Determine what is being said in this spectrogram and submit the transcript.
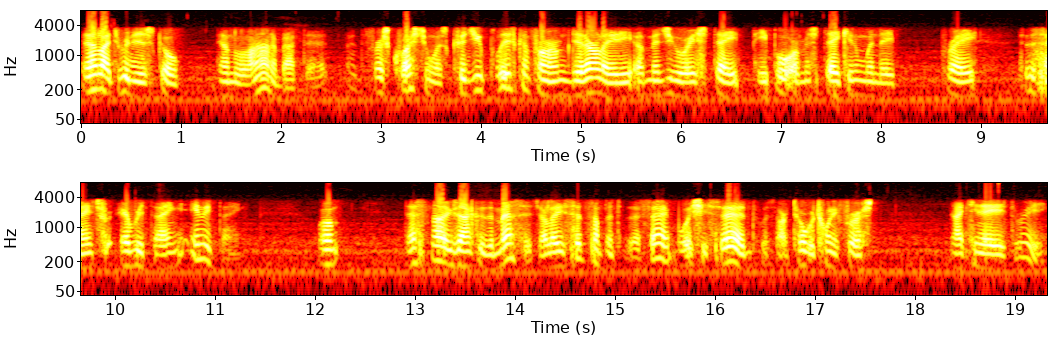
And I'd like to really just go down the line about that The first question was, could you please confirm, did Our Lady of Medjugorje state people are mistaken when they pray to the saints for everything, anything? Well, that's not exactly the message. Our Lady said something to that effect. But what she said was October 21st, 1983.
